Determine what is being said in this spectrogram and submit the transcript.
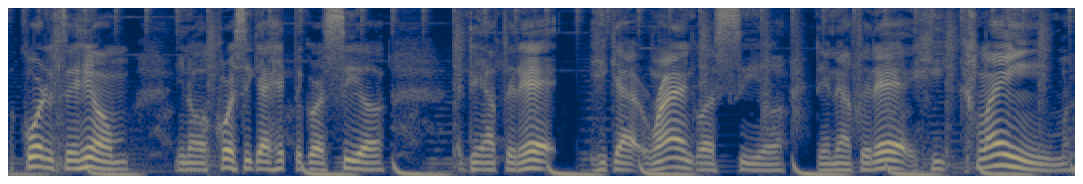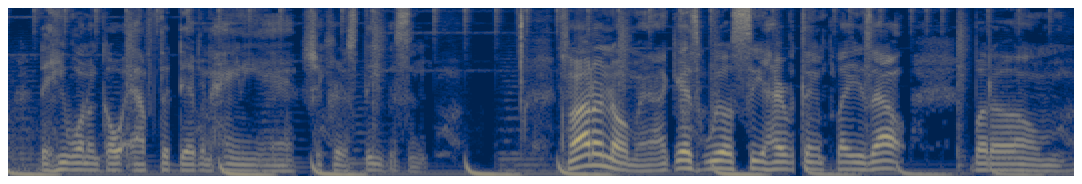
according to him, you know, of course he got Hector Garcia, then after that he got Ryan Garcia. Then after that he claimed that he want to go after Devin Haney and Shakur Stevenson. So I don't know, man. I guess we'll see how everything plays out. But um,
